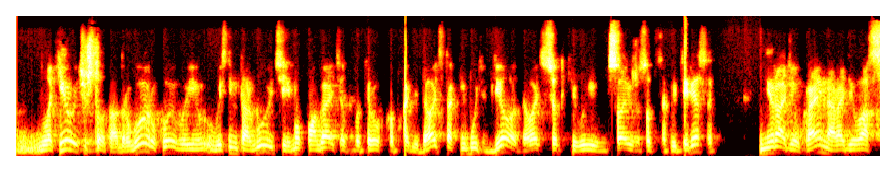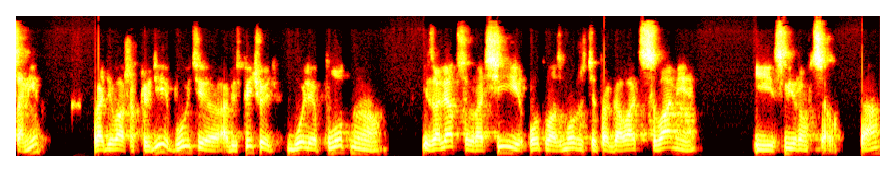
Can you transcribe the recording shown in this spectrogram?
блокируете что-то, а другой рукой вы, вы с ним торгуете, ему помогаете эту блокировку обходить. Давайте так не будем делать, давайте все-таки вы в своих же собственных интересах, не ради Украины, а ради вас самих, ради ваших людей будете обеспечивать более плотную изоляцию России от возможности торговать с вами и с миром в целом. Да?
